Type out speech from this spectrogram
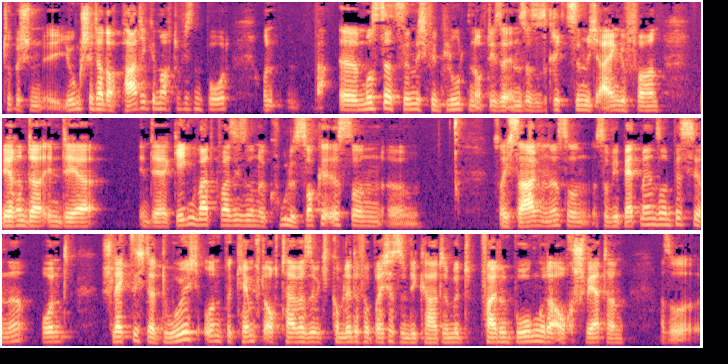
typischen Jungshit, hat auch Party gemacht auf diesem Boot und äh, musste ziemlich viel bluten auf dieser Insel. Also es kriegt ziemlich eingefahren, während da in der in der Gegenwart quasi so eine coole Socke ist, so ein, ähm, soll ich sagen, ne, so, so wie Batman so ein bisschen, ne? Und schlägt sich da durch und bekämpft auch teilweise wirklich komplette Verbrechersyndikate mit Pfeil und Bogen oder auch Schwertern. Also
